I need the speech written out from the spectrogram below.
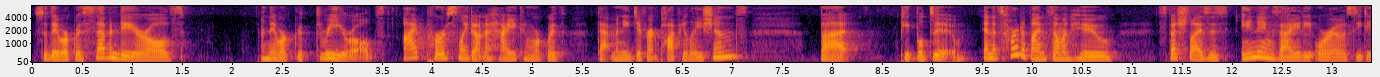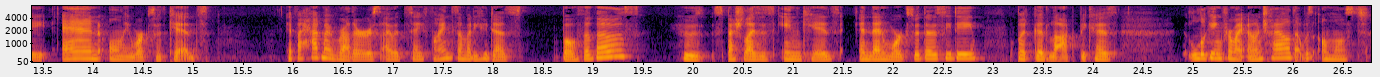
So they work with 70 year olds and they work with three year olds. I personally don't know how you can work with that many different populations, but people do. And it's hard to find someone who specializes in anxiety or OCD and only works with kids. If I had my brothers, I would say find somebody who does both of those, who specializes in kids and then works with OCD. But good luck because looking for my own child, that was almost,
